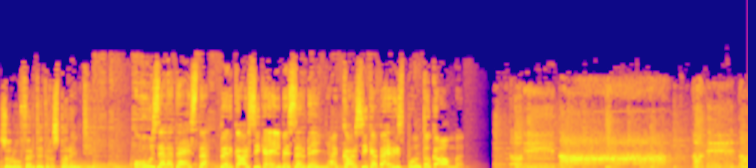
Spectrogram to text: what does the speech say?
Sono offerte trasparenti. Usa la testa per Corsica, Elbe e Sardegna. corsicaferris.com Totita, totita,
